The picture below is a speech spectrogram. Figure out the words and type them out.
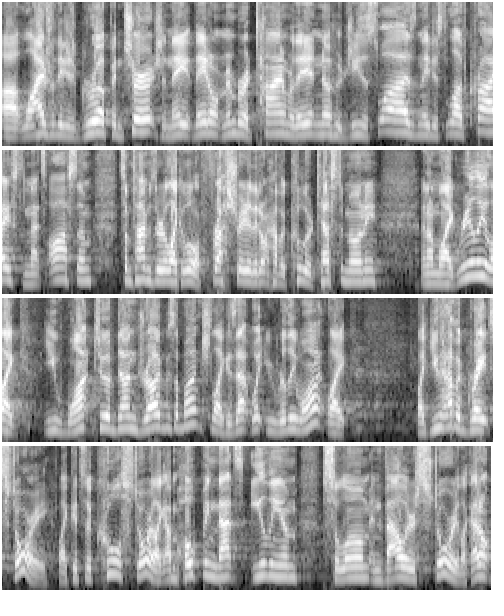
uh, lives where they just grew up in church and they, they don't remember a time where they didn't know who Jesus was and they just love Christ and that's awesome. Sometimes they're like a little frustrated, they don't have a cooler testimony. And I'm like, really? Like, you want to have done drugs a bunch? Like, is that what you really want? Like, like you have a great story. Like, it's a cool story. Like, I'm hoping that's Eliam, Salome, and Valor's story. Like, I don't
